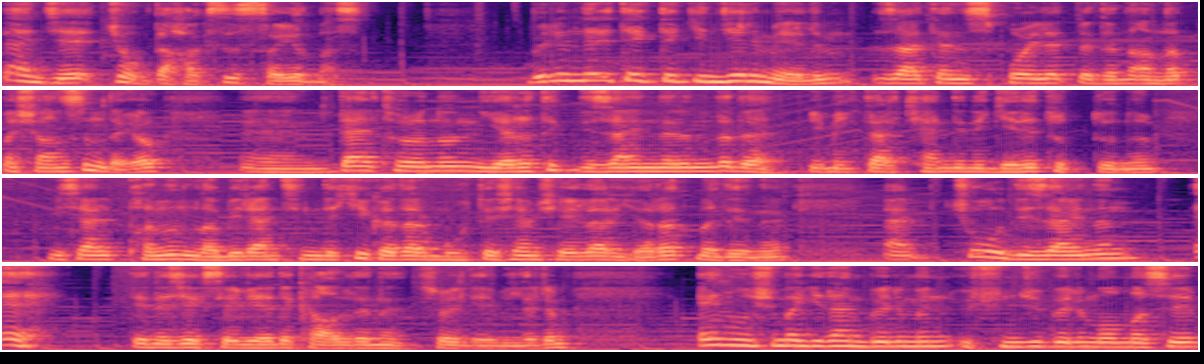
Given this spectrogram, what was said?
bence çok da haksız sayılmaz. Bölümleri tek tek incelemeyelim. Zaten spoil etmeden anlatma şansım da yok. Ee, Del Toro'nun yaratık dizaynlarında da bir miktar kendini geri tuttuğunu, misal Pan'ın labirentindeki kadar muhteşem şeyler yaratmadığını, yani çoğu dizaynın eh denecek seviyede kaldığını söyleyebilirim. En hoşuma giden bölümün 3. bölüm olması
